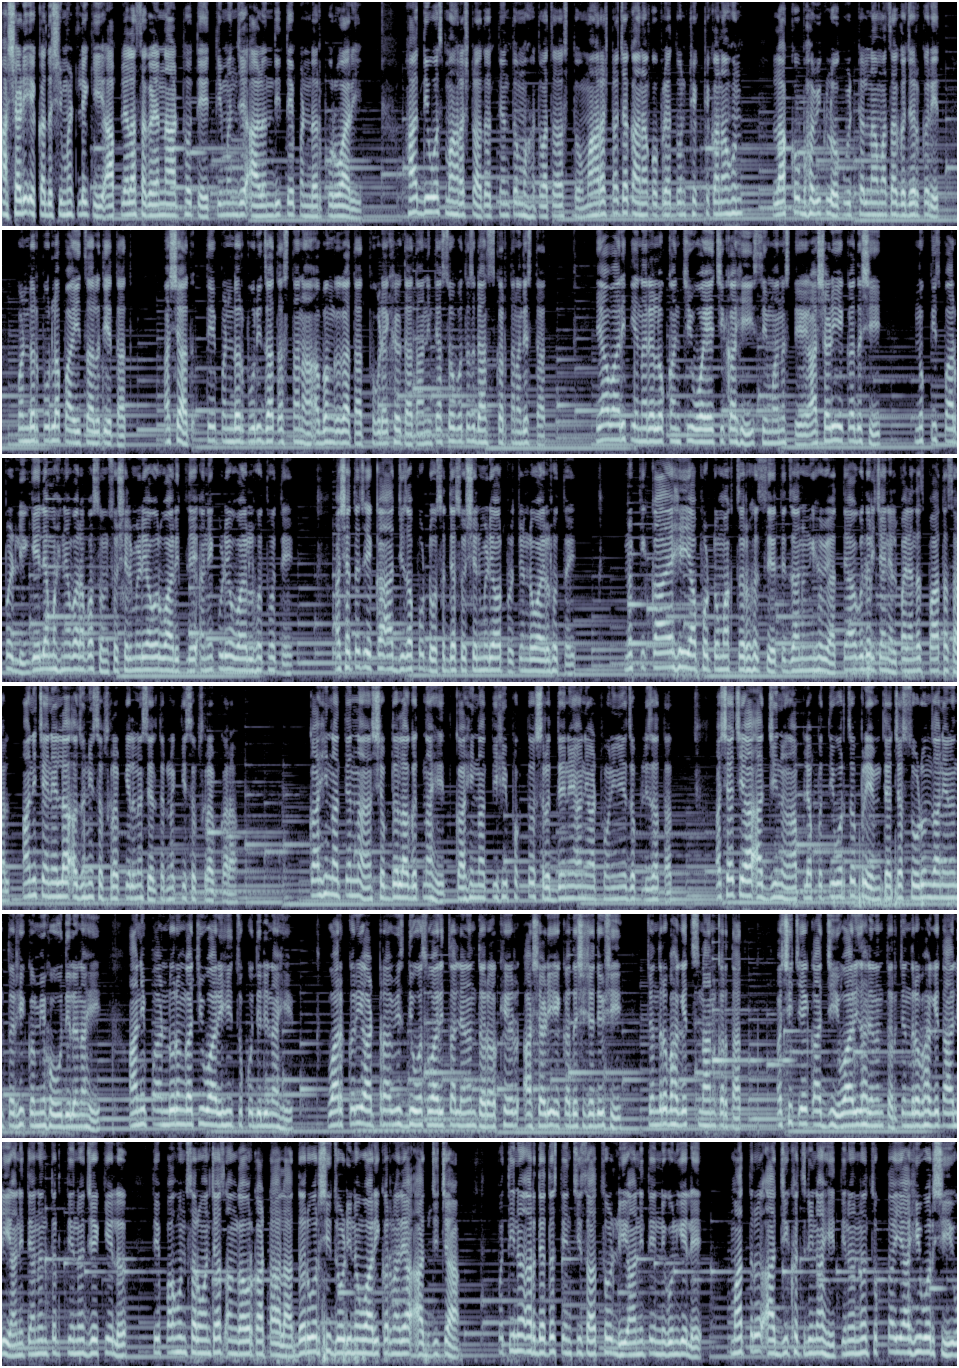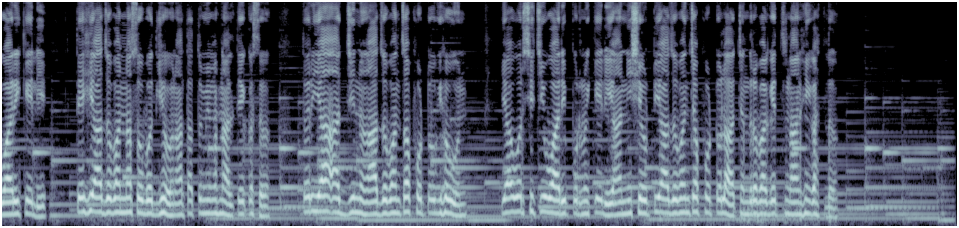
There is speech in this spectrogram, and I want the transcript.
आषाढी एकादशी म्हटले की आपल्याला सगळ्यांना आठवते ती म्हणजे आळंदी ते पंढरपूर वारी. हा दिवस महाराष्ट्रात अत्यंत महत्त्वाचा असतो. महाराष्ट्राच्या कानाकोपऱ्यातून ठिकठिकाणाहून लाखो भाविक लोक विठ्ठल नामाचा गजर करीत पंढरपूरला पायी चालत येतात. अशात ते पंढरपुरी जात असताना अभंग गातात फुगड्या खेळतात आणि त्यासोबतच डान्स करताना दिसतात. या वारीत येणाऱ्या लोकांची वयाची काही सीमा नसते. आषाढी एकादशी नुकतीच पार पडली. गेल्या महिन्याभरापासून सोशल मीडियावर वारीतले अनेक व्हिडिओ व्हायरल होत होते. अशातच एका आजीचा फोटो सध्या सोशल मीडियावर प्रचंड व्हायरल होतोय. नक्की काय आहे या फोटो मागचं रहस्य ते जाणून घेऊया. त्या अगोदर चॅनेल पहिल्यांदाच पाहत असाल आणि चॅनेलला अजूनही सबस्क्राईब केलं नसेल तर नक्की सबस्क्राईब करा. काही नात्यांना शब्द लागत नाहीत. काही नाती ही फक्त श्रद्धेने आणि आठवणीने जपली जातात. अशाच या आजीनं आपल्या पतीवरचं प्रेम त्याच्या सोडून जाण्यानंतरही कमी होऊ दिलं नाही आणि पांडुरंगाची वारीही चुकू दिली नाही. वारकरी अठरा वीस दिवस वारी चालल्यानंतर अखेर आषाढी एकादशीच्या दिवशी चंद्रभागेत स्नान करतात. अशीच एक आजी वारी झाल्यानंतर चंद्रभागेत आली आणि त्यानंतर तिनं जे केलं ते पाहून सर्वांच्याच अंगावर काटा आला. दरवर्षी जोडीनं वारी करणाऱ्या आजीच्या पतीनं अर्ध्यातच त्यांची साथ सोडली आणि ते निघून गेले. मात्र आजी खचली नाही. तिनं न चुकता याही वर्षी वारी केली. तेही आजोबांना सोबत घेऊन. आता तुम्ही म्हणाल ते कसं? तर या आजीनं आजोबांचा फोटो घेऊन या वर्षीची वारी पूर्ण केली आणि शेवटी आजोबांच्या फोटोला चंद्रबागेत स्नानही घातलं.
